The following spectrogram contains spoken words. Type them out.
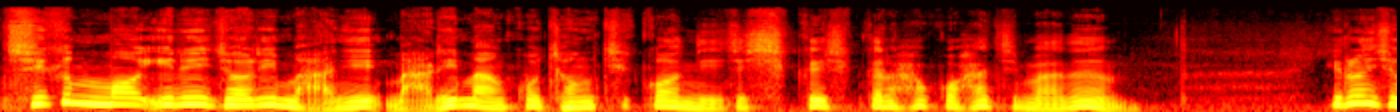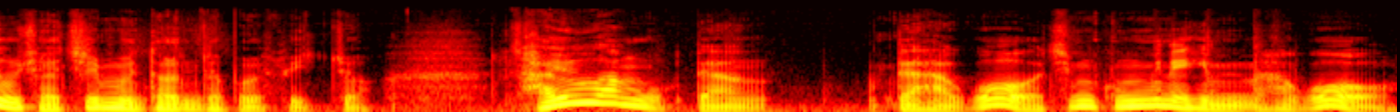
지금 뭐 이리저리 많이 말이 많고 정치권이 이제 시끌시끌하고 하지만은 이런 식으로 제가 질문 을 던져볼 수 있죠. 자유한국당 때하고 지금 국민의힘하고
